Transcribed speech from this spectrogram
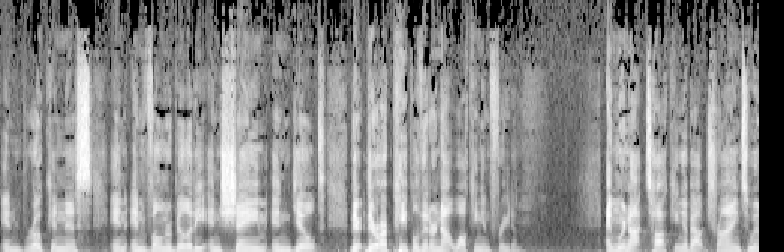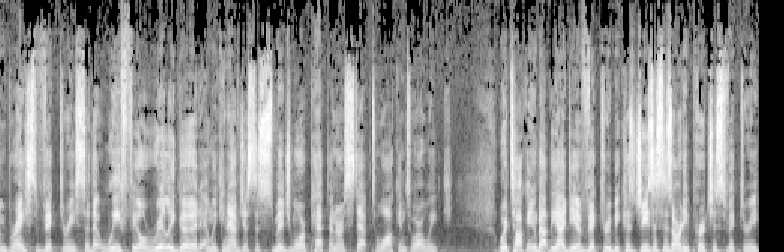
in brokenness, in, in vulnerability, in shame, in guilt. There, there are people that are not walking in freedom. And we're not talking about trying to embrace victory so that we feel really good and we can have just a smidge more pep in our step to walk into our week. We're talking about the idea of victory because Jesus has already purchased victory.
